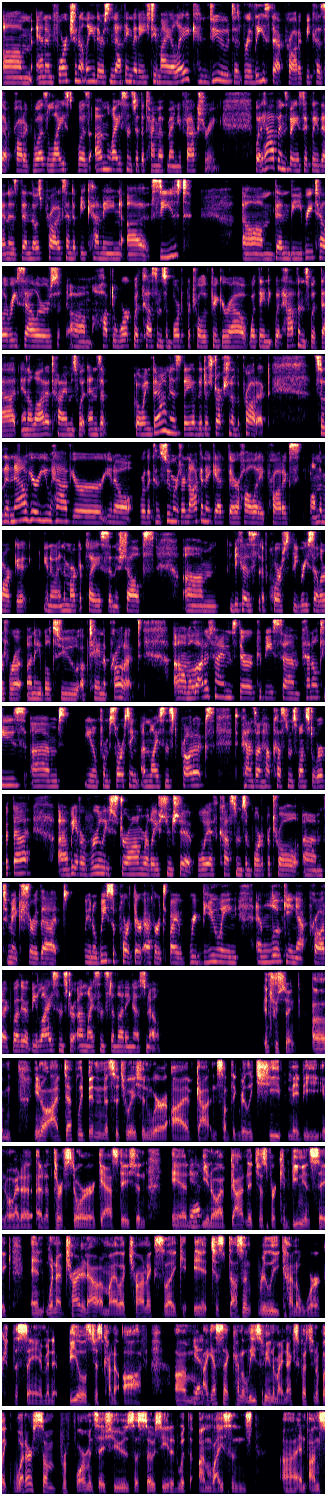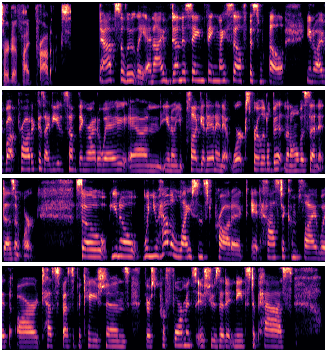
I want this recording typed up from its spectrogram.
Um, and unfortunately, there's nothing that HDMI can do to release that product because that product was lic- was unlicensed at the time of manufacturing. What happens basically then is then those products end up becoming uh, seized. Um, then the retailer resellers um, have to work with Customs and Border Patrol to figure out what they what happens with that. And a lot of times, what ends up going down is they have the destruction of the product. So then now here you have your, you know, where the consumers are not going to get their holiday products on the market, you know, in the marketplace and the shelves, um, because of course the resellers were unable to obtain the product. Um, a lot of times there could be some penalties. Um, you know, from sourcing unlicensed products. Depends on how Customs wants to work with that. Uh, we have a really strong relationship with Customs and Border Patrol um, to make sure that you know we support their efforts by reviewing and looking at product whether it be licensed or unlicensed and letting us know Interesting. Um, you know, I've definitely been in a situation where I've gotten something really cheap, maybe you know at a at a thrift store or a gas station, and yeah. you know I've gotten it just for convenience sake. And when I've tried it out on my electronics, like it just doesn't really kind of work the same, and it feels just kind of off. Um, yep. I guess that kind of leads me into my next question of like, what are some performance issues associated with unlicensed uh, and uncertified products? Absolutely. And I've done the same thing myself as well. You know, I've bought product because I needed something right away and, you know, you plug it in and it works for a little bit and then all of a sudden it doesn't work. So, you know, when you have a licensed product, it has to comply with our test specifications. There's performance issues that it needs to pass.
